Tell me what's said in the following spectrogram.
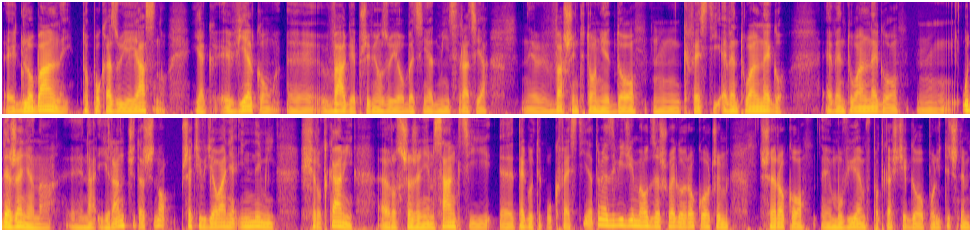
e, globalnej. To pokazuje jasno, jak wielką wagę przywiązuje obecnie administracja w Waszyngtonie do mm, kwestii ewentualnego ewentualnego mm, uderzenia na, na Iran, czy też no, przeciwdziałania innymi środkami, rozszerzeniem sankcji, e, tego typu kwestii. Natomiast widzimy od zeszłego roku, o czym szeroko e, mówiłem w podcaście geopolitycznym,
